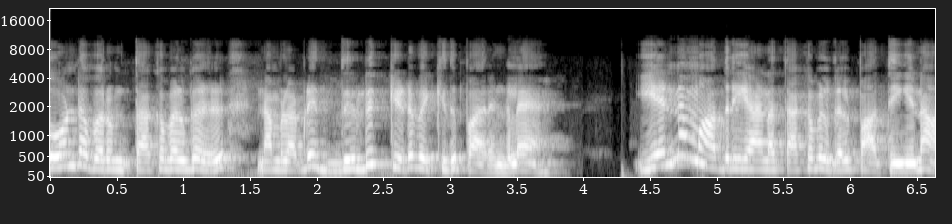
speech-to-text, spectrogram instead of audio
தோண்ட வரும் தகவல்கள் நம்மளை அப்படியே திடுக்கிட வைக்குது பாருங்களேன். என்ன மாதிரியான தகவல்கள் பார்த்தீங்கன்னா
